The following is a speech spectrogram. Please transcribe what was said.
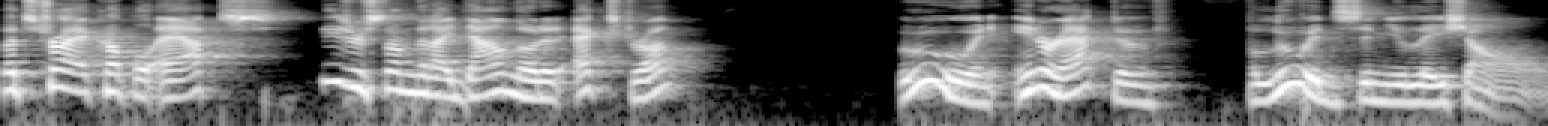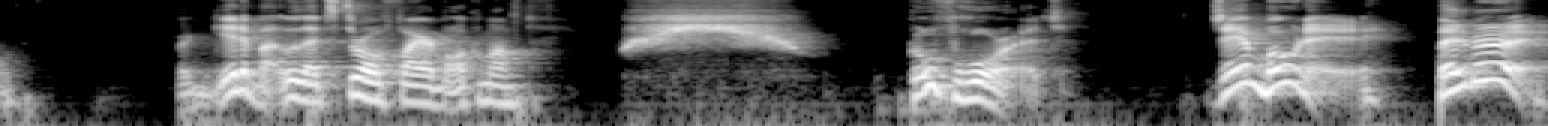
Let's try a couple apps. These are some that I downloaded extra. Ooh, an interactive fluid simulation. Forget about. Ooh, let's throw a fireball. Come on. Go for it. Zamboni, baby.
